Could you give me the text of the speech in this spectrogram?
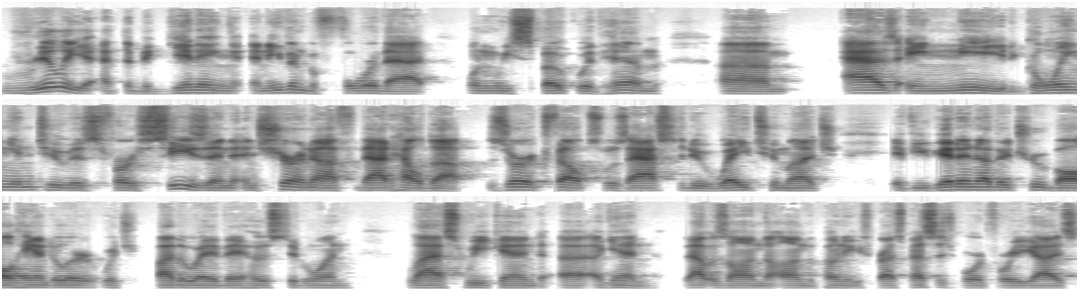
really at the beginning and even before that when we spoke with him um, as a need going into his first season. And sure enough, that held up. Zhuric Phelps was asked to do way too much. If you get another true ball handler, which by the way, they hosted one last weekend, uh, again, that was on the on the Pony Express message board for you guys.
